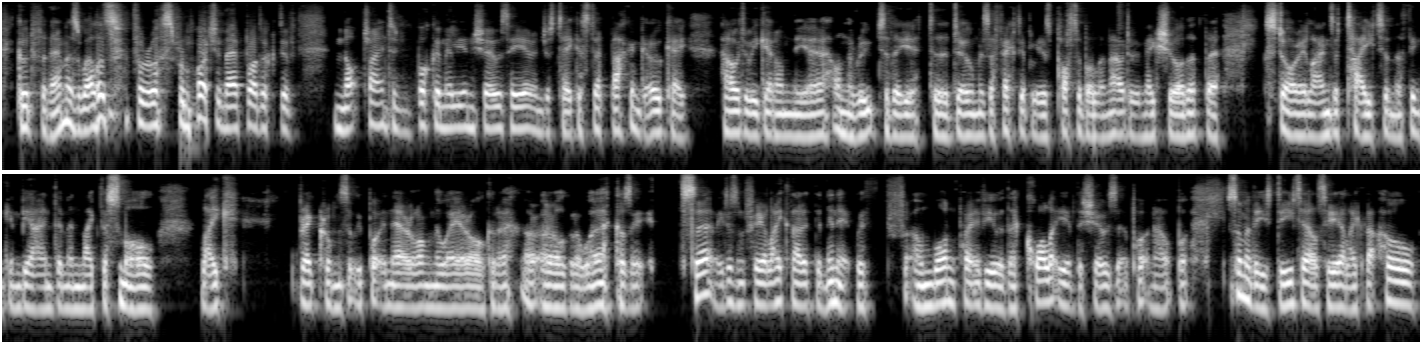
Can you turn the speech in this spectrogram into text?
good for them as well as for us from watching their product of not trying to book a million shows here and just take a step back and go, okay, how do we get on the uh, on the route to the to the dome as effectively as possible, and how do we make sure that the storylines are tight and the thinking behind them and like the small like breadcrumbs that we put in there along the way are all gonna are, are all gonna work? Because it, certainly doesn't feel like that at the minute with on one point of view of the quality of the shows that are putting out but some of these details here like that whole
